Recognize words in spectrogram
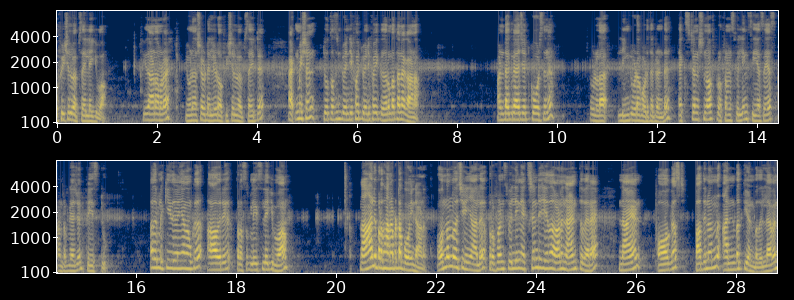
ഒഫീഷ്യൽ വെബ്സൈറ്റിലേക്ക് പോവാം. ഇതാണ് നമ്മുടെ യൂണിവേഴ്സിറ്റി ഓഫ് ഡൽഹിയുടെ official website admission two thousand twenty five twenty five കയറുമ്പോൾ തന്നെ കാണാം. അണ്ടർ ഗ്രാജുവേറ്റ് കോഴ്സിന് ഉള്ള ലിങ്ക് ഇവിടെ കൊടുത്തിട്ടുണ്ട്. Extension of preference filling C S S undergraduate phase two അത് ക്ലിക്ക് ചെയ്ത് കഴിഞ്ഞാൽ നമുക്ക് ആ ഒരു പ്രസ് റിലീസിലേക്ക് പോവാം. നാല് പ്രധാനപ്പെട്ട പോയിന്റാണ് ഒന്നെന്ന് വെച്ച് കഴിഞ്ഞാൽ പ്രിഫറൻസ് ഫില്ലിംഗ് എക്സ്റ്റെൻഡ് ചെയ്തതാണ് നയൻത്ത് വരെ. നയൻ ഓഗസ്റ്റ് പതിനൊന്ന് അൻപത്തി ഒൻപത് eleven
